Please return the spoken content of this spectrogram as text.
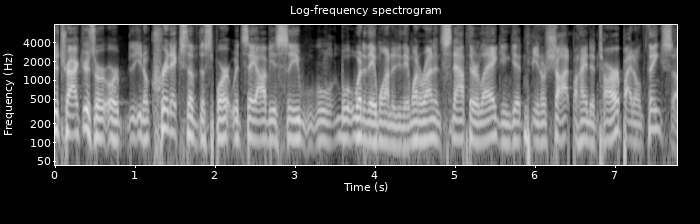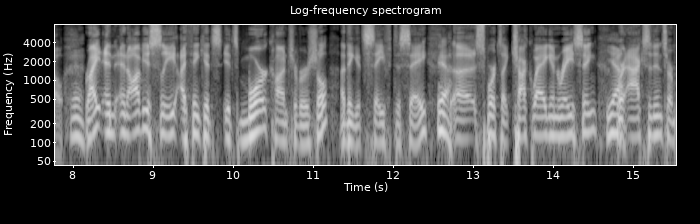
detractors or, or you know critics of the sport would say, obviously, w- what do they want to do? They want to run and snap their leg and get you know shot behind a tarp. I don't think so, right? And and obviously, I think it's it's more controversial. I think it's safe to say, Yeah. uh, sports like chuck wagon racing, Yeah. where accidents are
